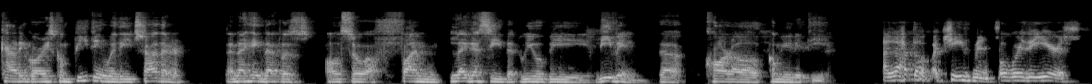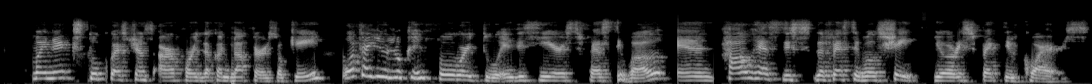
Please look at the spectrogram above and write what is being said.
categories competing with each other. And I think that was also a fun legacy that we will be leaving the choral community. A lot of achievements over the years. My next two questions are for the conductors, okay? What are you looking forward to in this year's festival and how has this the festival shaped your respective choirs?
